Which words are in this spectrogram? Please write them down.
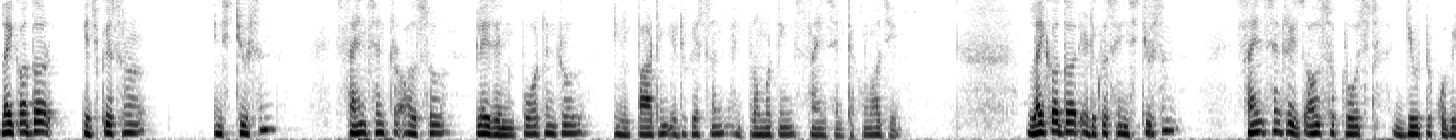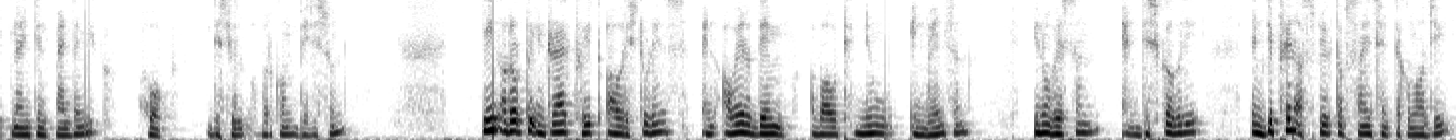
Like other educational institution, Science Center also plays an important role in imparting education and promoting science and technology. Like other education institution, Science Center is also closed due to COVID-19 pandemic. Hope this will overcome very soon. In order to interact with our students and aware them about new invention, innovation and discovery in different aspects of science and technology,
